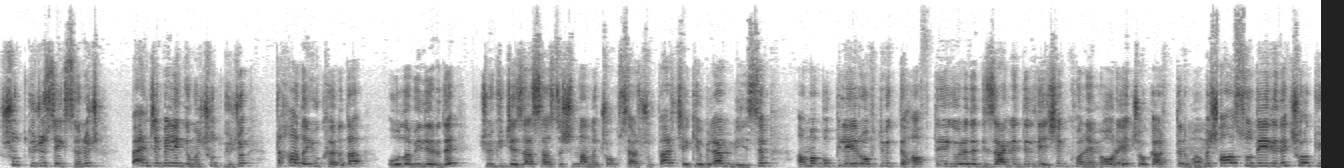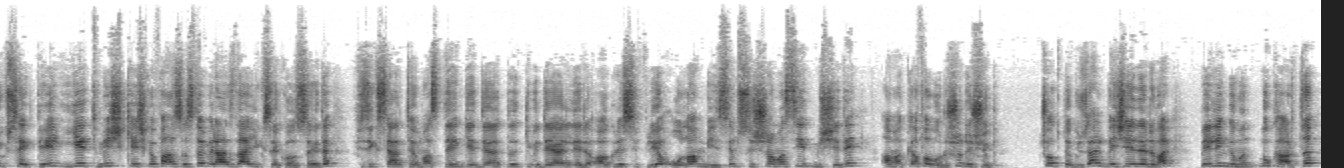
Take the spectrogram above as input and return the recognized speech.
Şut gücü 83. Bence Bellingham'ın şut gücü daha da yukarıda olabilirdi. Çünkü ceza sahası dışından da çok sert şutlar çekebilen bir isim. Ama bu Player of the Week'te haftaya göre de dizayn edildiği için Konami orayı çok arttırmamış. Falso değeri de çok yüksek değil. 70. Keşke falsosu da biraz daha yüksek olsaydı. Fiziksel temas, denge, dayanıklılık gibi değerleri, agresifliğe olan bir isim. Sıçraması 77 ama kafa vuruşu düşük. Çok da güzel becerileri var. Bellingham'ın bu kartı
